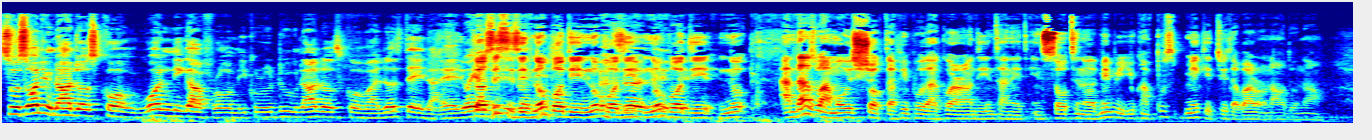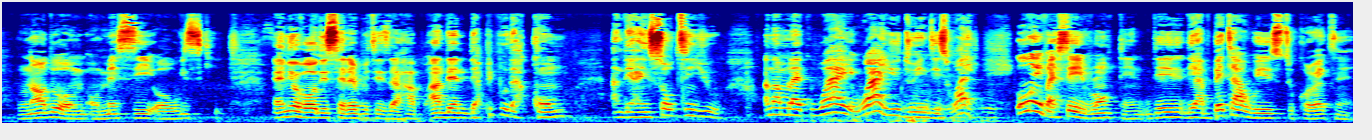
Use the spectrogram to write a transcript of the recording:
So will now just come. One nigga from Ikorodu now just come and just tell you that. Hey, what you're Because this is it. Nobody, nobody, nobody, no. And that's why I'm always shocked at people that go around the internet insulting or maybe you can put make a tweet about Ronaldo now, Ronaldo or, or Messi or Whiskey, any of all these celebrities that happen, and then there are people that come and they are insulting you. And I'm like, why? Why are you doing this? Why? Even if I say a wrong thing, there there are better ways to correct it.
